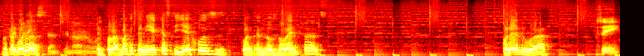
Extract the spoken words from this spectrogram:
¿No te acuerdas? el programa que tenía Castillejos en los noventas. Fuera del lugar. Sí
